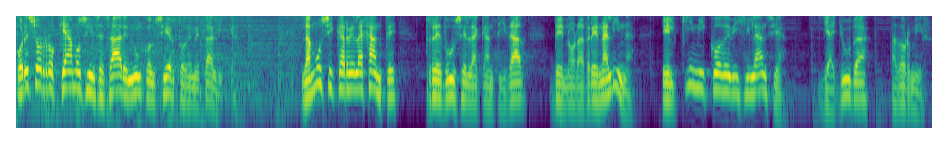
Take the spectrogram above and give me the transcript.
por eso roqueamos sin cesar en un concierto de Metallica. La música relajante reduce la cantidad de noradrenalina, el químico de vigilancia, y ayuda a dormir.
